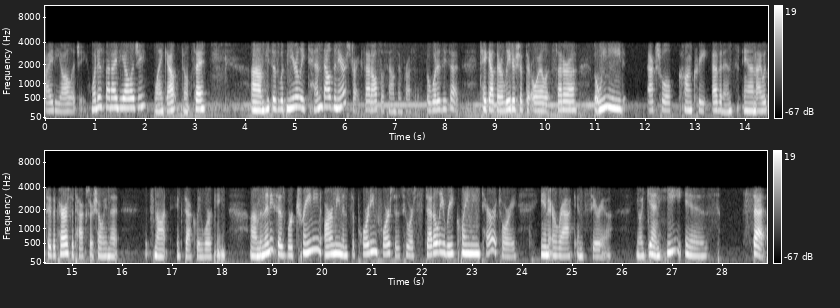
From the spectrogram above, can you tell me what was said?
ideology. What is that ideology? Blank out, don't say. Um, he says, with nearly 10,000 airstrikes, that also sounds impressive. But what has he said? Take out their leadership, their oil, etc. But we need actual concrete evidence, and I would say the Paris attacks are showing that it's not exactly working. Um, and then he says, We're training, arming, and supporting forces who are steadily reclaiming territory in Iraq and Syria. You know, again, he is set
